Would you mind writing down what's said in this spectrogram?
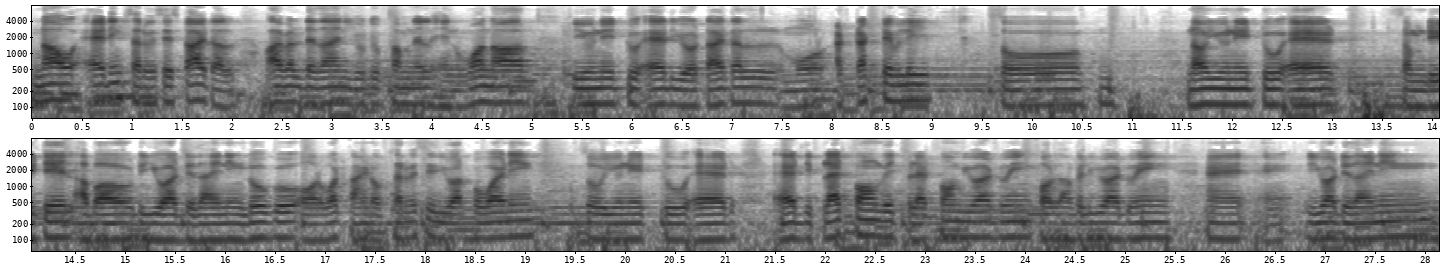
now adding services title i will design youtube thumbnail in one hour. You need to add your title more attractively. So now you need to add some detail about you are designing logo or what kind of services you are providing. So you need to add add the platform which platform you are doing. For example you are doing Eh, eh, you are designing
